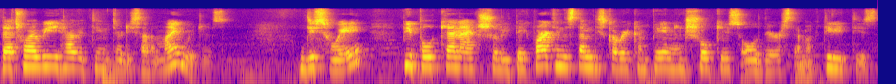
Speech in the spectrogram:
That's why we have it in 37 languages. This way, people can actually take part in the STEM Discovery campaign and showcase all their STEM activities.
